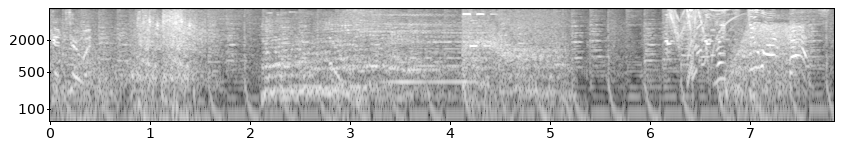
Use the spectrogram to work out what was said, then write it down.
Put your back into it! Let's do our best.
